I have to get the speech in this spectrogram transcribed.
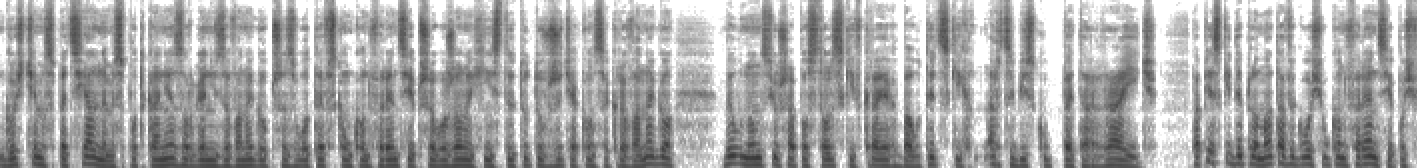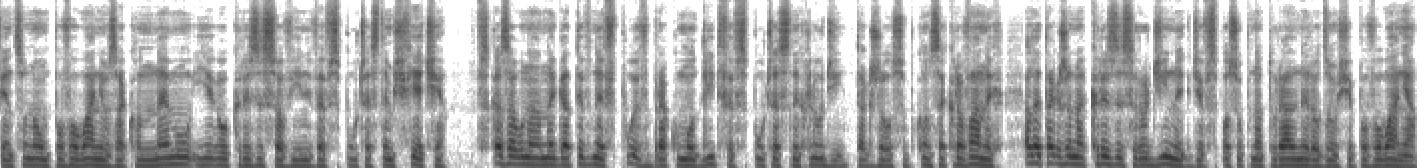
Gościem specjalnym spotkania zorganizowanego przez Łotewską Konferencję Przełożonych Instytutów Życia Konsekrowanego był nuncjusz apostolski w krajach bałtyckich arcybiskup Petar Raić. Papieski dyplomata wygłosił konferencję poświęconą powołaniu zakonnemu i jego kryzysowi we współczesnym świecie. Wskazał na negatywny wpływ braku modlitwy współczesnych ludzi, także osób konsekrowanych, ale także na kryzys rodziny, gdzie w sposób naturalny rodzą się powołania.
